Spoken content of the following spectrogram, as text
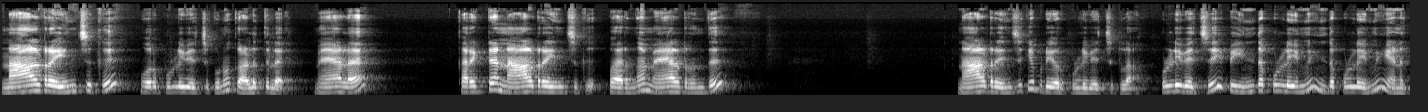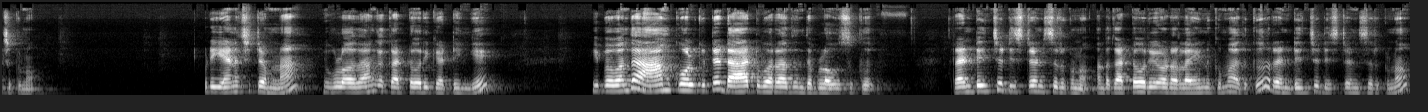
நாலரை இன்ச்சுக்கு ஒரு புள்ளி வச்சுக்கணும் கழுத்தில். மேலே கரெக்டாக நாலரை இன்ச்சுக்கு பாருங்கள் மேலேருந்து நாலரை இன்ச்சுக்கு இப்படி ஒரு புள்ளி வச்சுக்கலாம். புள்ளி வச்சு இப்போ இந்த புள்ளையுமே இந்த புள்ளையுமே இணைச்சிக்கணும். இப்படி இணைச்சிட்டோம்னா இவ்வளோதாங்க கட்டோரி கட்டிங்கு. இப்போ வந்து ஆம்கோல்கிட்ட டாட் வராது இந்த ப்ளவுஸுக்கு ரெண்டு இன்ச்சு டிஸ்டன்ஸ் இருக்கணும். அந்த கட்டோரியோட லைனுக்குமே அதுக்கும் ரெண்டு இன்ச்சு டிஸ்டன்ஸ் இருக்கணும்.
